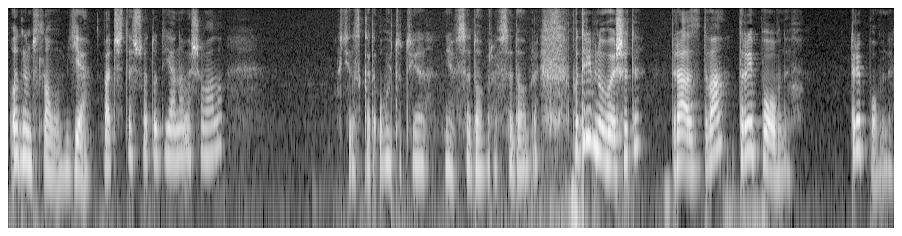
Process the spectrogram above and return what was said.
Одним словом, є. Бачите, що тут я навишивала? Хотіла сказати, ой, тут є. Ні, все добре, все добре. Потрібно вишити. Раз, два, три повних. Три повних.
